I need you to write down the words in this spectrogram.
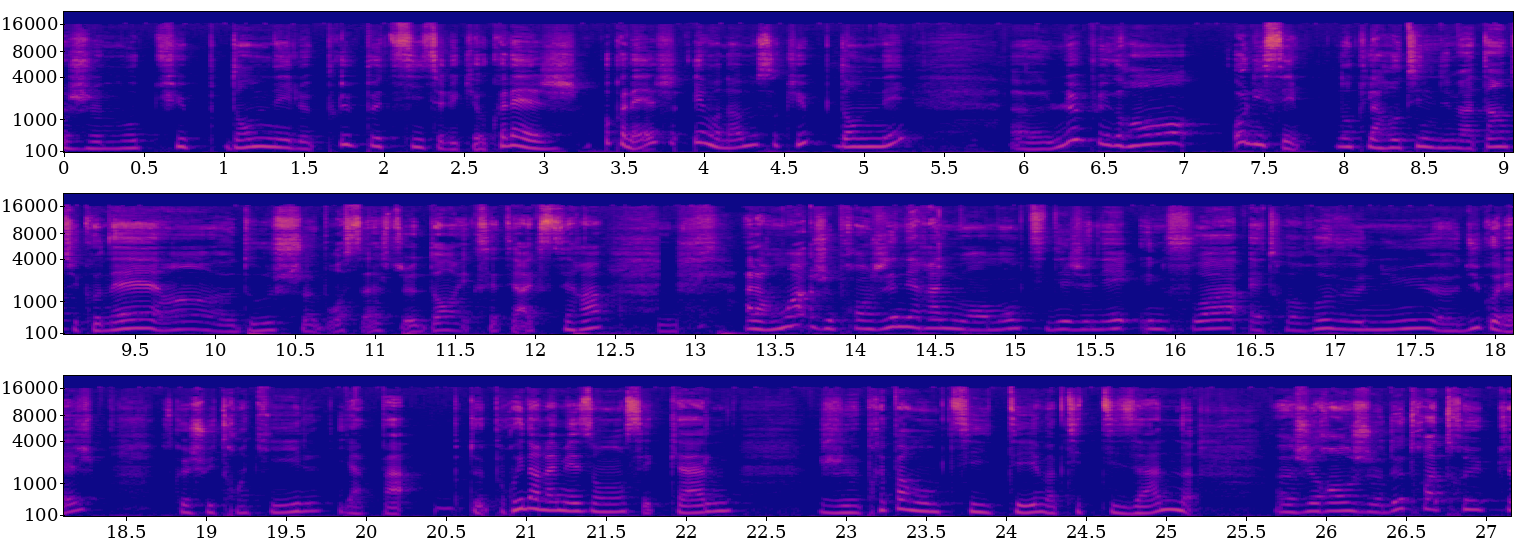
je m'occupe d'emmener le plus petit, celui qui est au collège, au collège, et mon homme s'occupe d'emmener euh, le plus grand lycée. Donc la routine du matin, tu connais, hein, euh, douche, brossage de dents, etc., etc. Alors moi, je prends généralement mon petit déjeuner une fois être revenu euh, du collège, parce que je suis tranquille, il n'y a pas de bruit dans la maison, c'est calme. Je prépare mon petit thé, ma petite tisane. Euh, je range deux trois trucs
